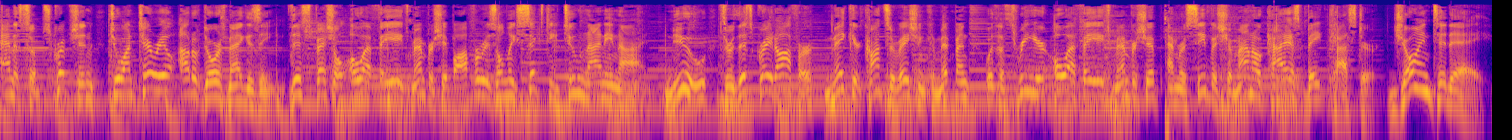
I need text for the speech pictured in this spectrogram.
and a subscription to Ontario Out of Doors magazine. This special OFAH membership offer is only $62.99. New through this great offer, make your conservation commitment with a three-year OFAH membership and receive a Shimano Caius bait caster. Join today.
